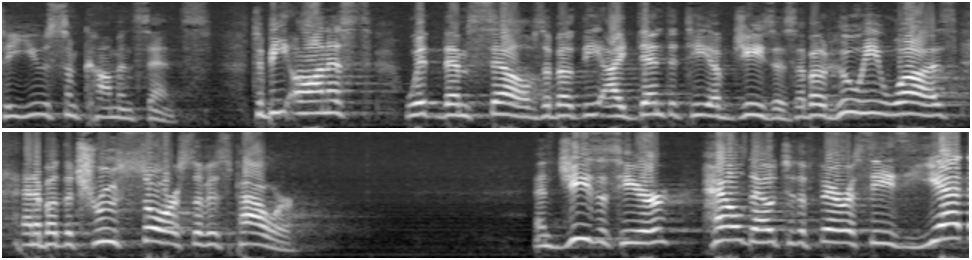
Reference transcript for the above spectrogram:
to use some common sense to be honest with themselves about the identity of Jesus, about who he was, and about the true source of his power. And Jesus here held out to the Pharisees yet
